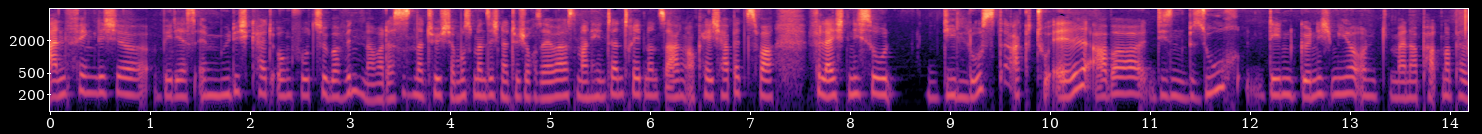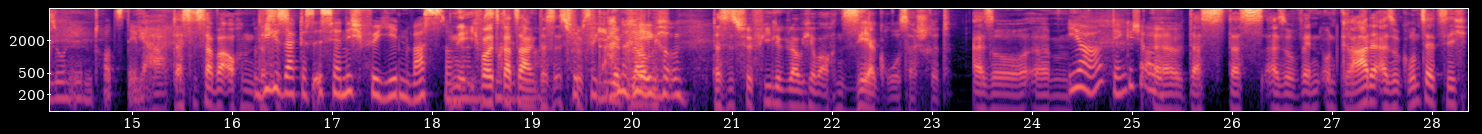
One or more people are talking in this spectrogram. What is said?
anfängliche BDSM-Müdigkeit irgendwo zu überwinden. Aber das ist natürlich, da muss man sich natürlich auch selber erstmal in den Hintern treten und sagen, okay, ich habe jetzt zwar vielleicht nicht so die Lust aktuell, aber diesen Besuch, den gönne ich mir und meiner Partnerperson eben trotzdem. Ja, das ist aber auch ein. Wie gesagt, das ist ja nicht für jeden was. Nee, ich wollte es gerade sagen, das ist für viele, glaube ich, das ist für viele, glaube ich, aber auch ein sehr großer Schritt. Also ähm, ja, denke ich auch. Äh, dass das also wenn und gerade also grundsätzlich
